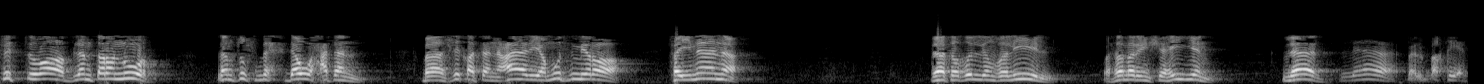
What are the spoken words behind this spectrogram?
في التراب لم ترى النور لم تصبح دوحة باسقة عالية مثمرة فينانة ذات ظل ظليل وثمر شهي. لا لا بل بقيت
